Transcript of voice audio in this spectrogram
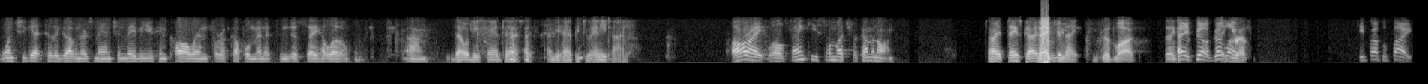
once you get to the governor's mansion, maybe you can call in for a couple minutes and just say hello. Um, that would be fantastic. I'd be happy to anytime. All right. Well, thank you so much for coming on. All right. Thanks, guys. Thank Have a you. good night. Good luck. Thanks. Hey, Phil, good Thank luck. you. Keep up the fight.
